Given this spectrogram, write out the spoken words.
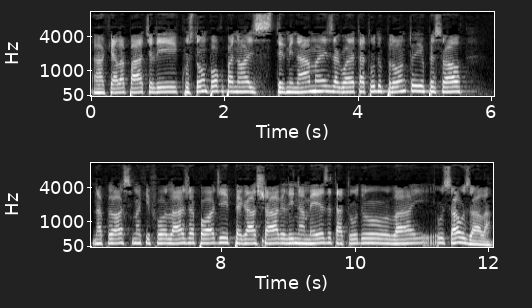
Aquela parte ali custou um pouco para nós terminar, mas agora está tudo pronto e o pessoal na próxima que for lá já pode pegar a chave ali na mesa, tá tudo lá e só usar lá.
